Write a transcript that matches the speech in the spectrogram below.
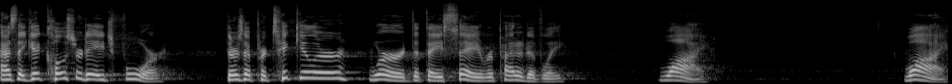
As they get closer to age four, there's a particular word that they say repetitively why? Why?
